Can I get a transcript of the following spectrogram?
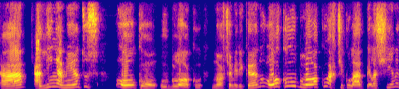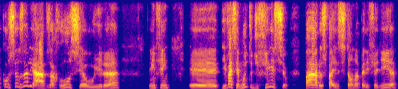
a alinhamentos ou com o bloco norte-americano ou com o bloco articulado pela China com seus aliados, a Rússia, o Irã, enfim. É, e vai ser muito difícil para os países que estão na periferia,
